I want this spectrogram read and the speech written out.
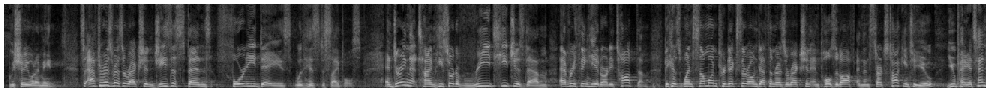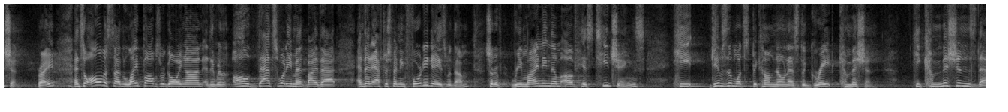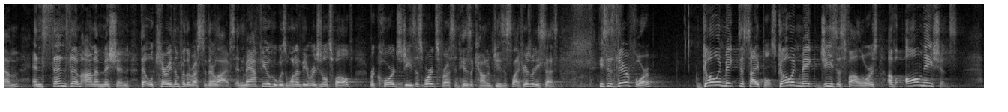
Let me show you what I mean. So, after his resurrection, Jesus spends 40 days with his disciples. And during that time, he sort of reteaches them everything he had already taught them. Because when someone predicts their own death and resurrection and pulls it off and then starts talking to you, you pay attention right? And so all of a sudden, light bulbs were going on, and they were like, oh, that's what he meant by that. And then after spending 40 days with them, sort of reminding them of his teachings, he gives them what's become known as the Great Commission. He commissions them and sends them on a mission that will carry them for the rest of their lives. And Matthew, who was one of the original 12, records Jesus' words for us in his account of Jesus' life. Here's what he says He says, Therefore, go and make disciples, go and make Jesus followers of all nations,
